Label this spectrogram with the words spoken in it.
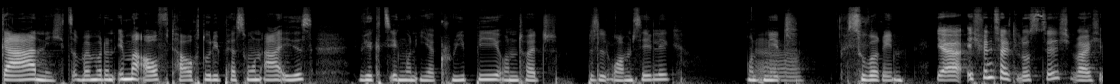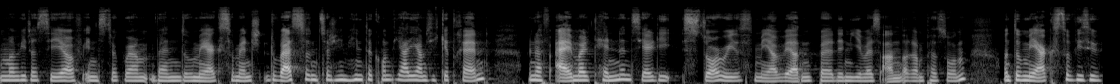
gar nichts. Und wenn man dann immer auftaucht, wo die Person auch ist, wirkt es irgendwann eher creepy und halt ein bisschen armselig und Ja. nicht souverän. Ja, ich finde es halt lustig, weil ich immer wieder sehe auf Instagram, wenn du merkst, so Menschen, du weißt so Beispiel im Hintergrund, ja, die haben sich getrennt und auf einmal tendenziell die Stories mehr werden bei den jeweils anderen Personen und du merkst so, wie sie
